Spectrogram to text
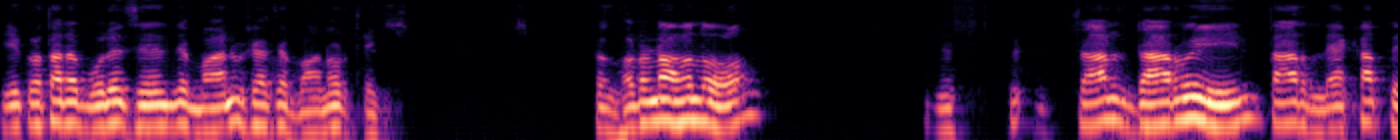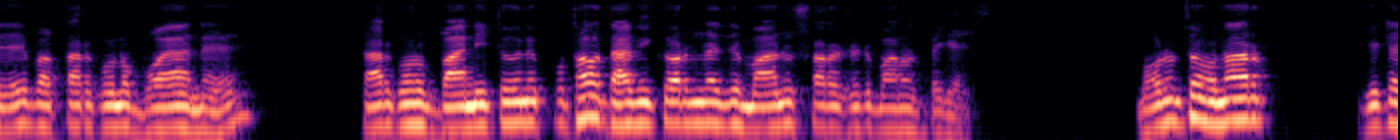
এ কথাটা বলেছেন যে মানুষ আছে বানর থেকে। তো ঘটনা হলো যে চার্লস ডারউইন তার লেখাতে বা তার কোনো বয়ানে, তার কোনো বাণীতে উনি কোথাও দাবি করেন না যে মানুষ সরাসরি বানর থেকে আসে। বরঞ্চ ওনার যেটা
